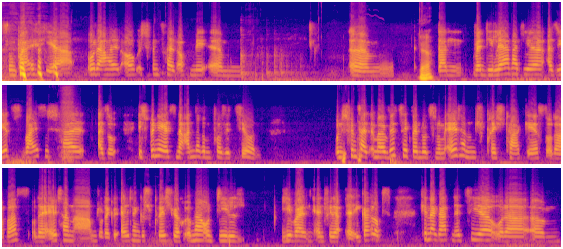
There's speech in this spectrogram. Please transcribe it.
zum Beispiel, ja. Oder halt auch, ich finde es halt auch ähm, ähm, Ja, dann, wenn die Lehrer dir, also jetzt weiß ich halt, also ich bin ja jetzt in einer anderen Position. Und ich finde es halt immer witzig, wenn du zu einem Elternsprechtag gehst oder was, oder Elternabend oder Ge- Elterngespräch, wie auch immer, und die jeweiligen, entweder, äh, egal ob es Kindergartenerzieher oder ähm,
